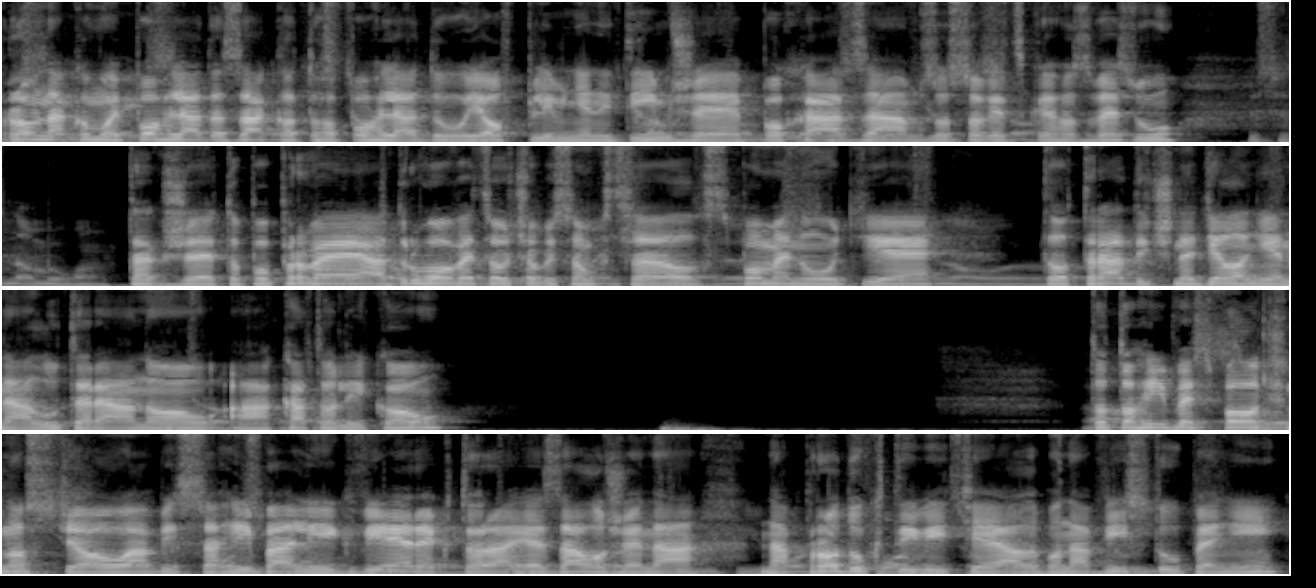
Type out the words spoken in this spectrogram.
Rovnako môj pohľad a základ toho pohľadu je ovplyvnený tým, že pochádzam zo Sovietskeho zväzu. Takže to poprvé a druhou vecou, čo by som chcel spomenúť, je to tradičné delenie na luteránov a katolíkov. Toto hýbe spoločnosťou, aby sa hýbali k viere, ktorá je založená na produktivite alebo na vystúpení,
